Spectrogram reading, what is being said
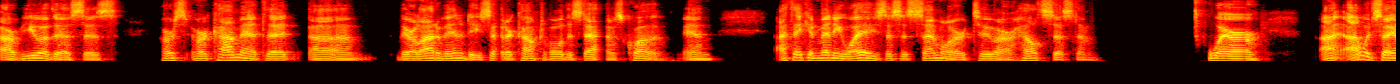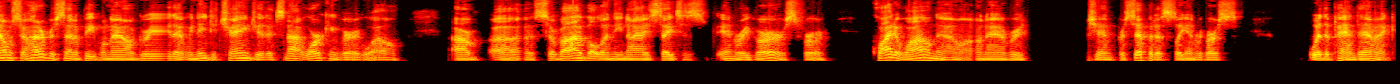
our view of this is her, her comment that um, there are a lot of entities that are comfortable with the status quo. And I think in many ways, this is similar to our health system, where I, I would say almost 100% of people now agree that we need to change it. It's not working very well. Our uh, survival in the United States is in reverse for quite a while now, on average, and precipitously in reverse with the pandemic.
